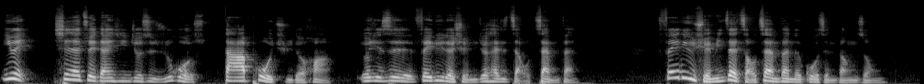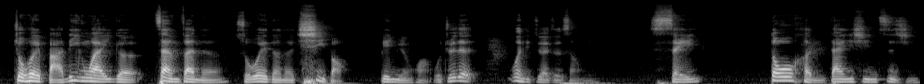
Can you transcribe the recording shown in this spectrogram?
因为现在最担心就是，如果大家破局的话，尤其是非绿的选民就开始找战犯，非绿选民在找战犯的过程当中，就会把另外一个战犯呢，所谓的呢弃保边缘化。我觉得问题就在这上面。谁都很担心自己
